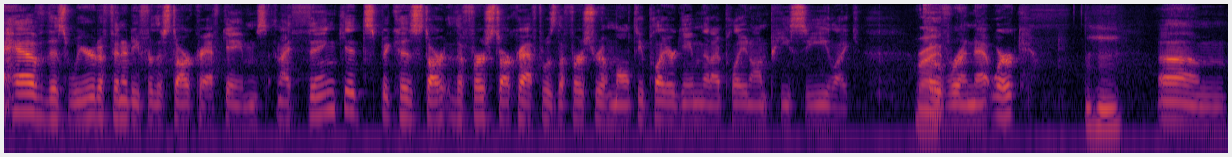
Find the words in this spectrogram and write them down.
have this weird affinity for the StarCraft games, and I think it's because Star the first StarCraft was the first real multiplayer game that I played on PC, like right. over a network. hmm Um,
